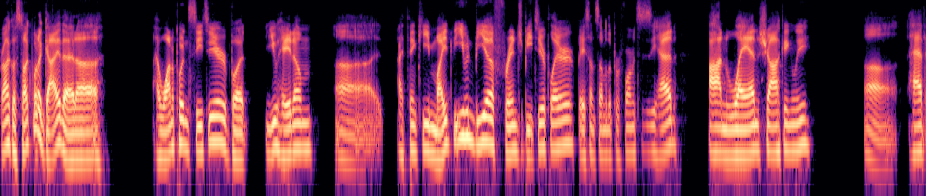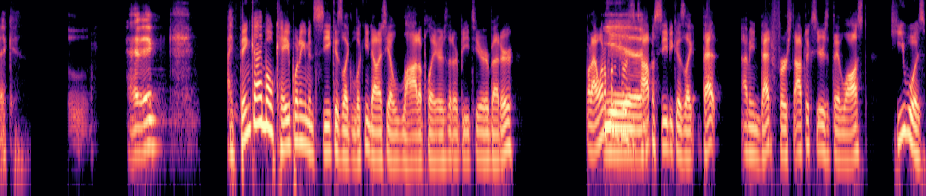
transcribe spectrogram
Brock, let's talk about a guy that uh I want to put in C tier, but you hate him. Uh, I think he might be- even be a fringe B tier player based on some of the performances he had on land. Shockingly, uh, Havok. Ooh. Havok. I think I'm okay putting him in C because, like, looking down, I see a lot of players that are B tier or better. But I want to put him towards the top of C because, like, that. I mean, that first Optic series that they lost, he was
